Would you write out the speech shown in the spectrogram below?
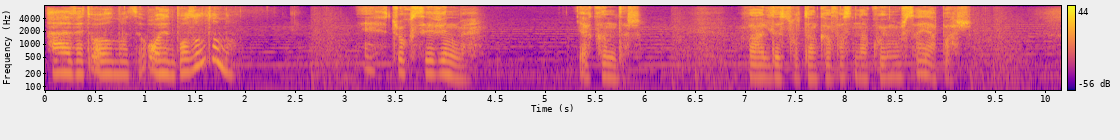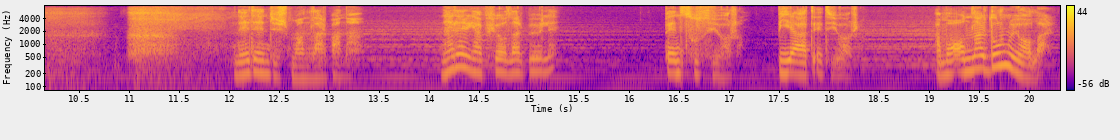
Halvet olmadı. Oyun bozuldu mu? Eh, çok sevinme. Yakındır. Valide Sultan kafasına koymuşsa yapar. Neden düşmanlar bana? Neler yapıyorlar böyle? Ben susuyorum. Biat ediyorum. Ama onlar durmuyorlar.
